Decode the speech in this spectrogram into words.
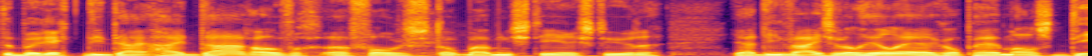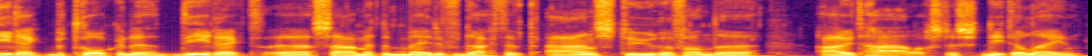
de berichten die hij, daarover eh, volgens het Openbaar Ministerie stuurde, ja, die wijzen wel heel erg op hem als direct betrokkenen, direct eh, samen met de medeverdachte het aansturen van de uithalers. Dus niet alleen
